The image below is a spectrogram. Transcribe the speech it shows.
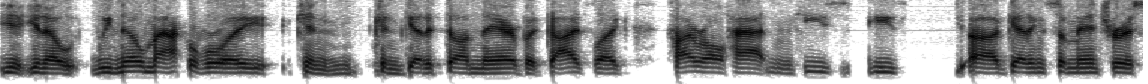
you, you, know, we know McIlroy can can get it done there, but guys like Tyrrell Hatton, he's he's uh, getting some interest.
